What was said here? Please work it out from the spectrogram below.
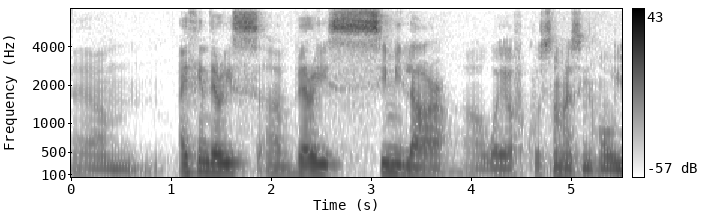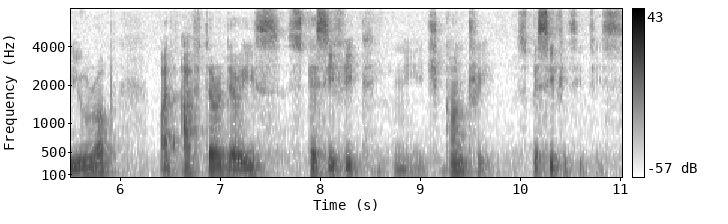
um, I think there is a very similar uh, way of customers in whole Europe, but after there is specific in each country specificities.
